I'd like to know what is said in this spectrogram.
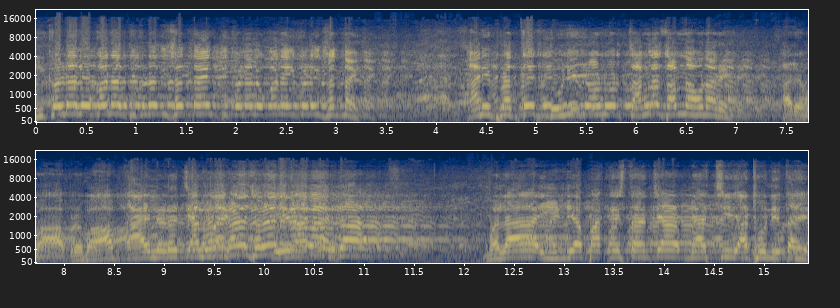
इकडल्या लोकांना तिकडे दिसत नाही तिकडल्या लोकांना इकडे दिसत नाही. आणि प्रत्येक दोन्ही ग्राउंडवर चांगला सामना होणार आहे. अरे बाप रे बाप काय लढत चालू आहे. सगळ्या- सगळ्या- तेरा सगळ्या- चौदा. मला इंडिया पाकिस्तानच्या मॅचची आठवण येत आहे.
